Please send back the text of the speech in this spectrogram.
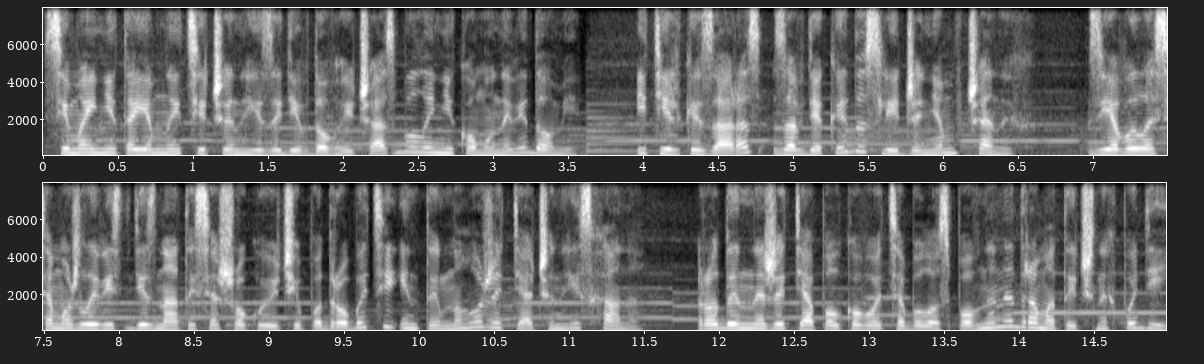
Сімейні таємниці Чингізидів довгий час були нікому невідомі. І тільки зараз, завдяки дослідженням вчених, з'явилася можливість дізнатися шокуючі подробиці інтимного життя Чингісхана. Родинне життя полководця було сповнене драматичних подій.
